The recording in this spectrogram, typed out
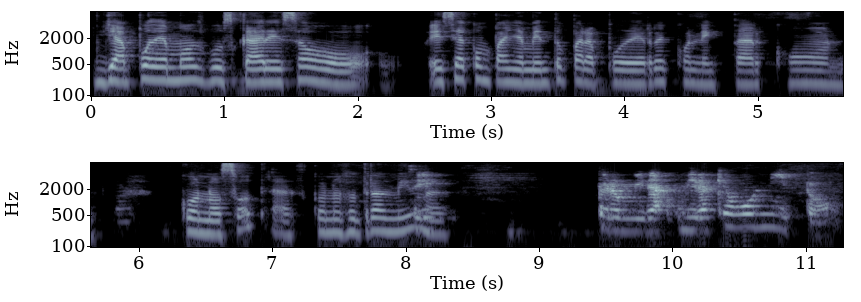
ya podemos buscar eso, ese acompañamiento para poder reconectar con, con nosotras, con nosotras mismas. Pero mira, mira qué bonito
